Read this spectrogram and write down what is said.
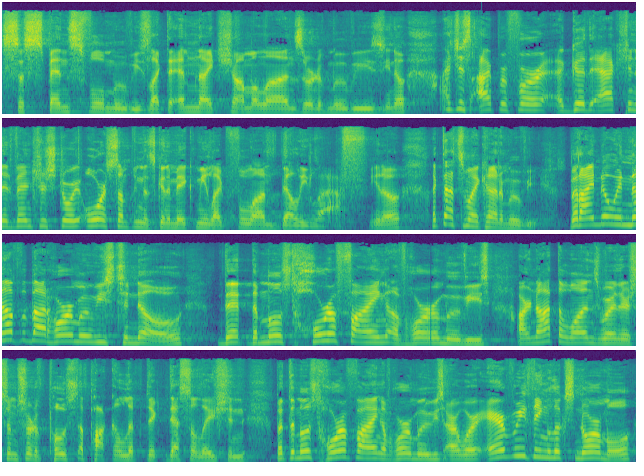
suspenseful movies, like the M. Night Shyamalan sort of movies. You know, I just I prefer a good action adventure story or something that's going to make me like full on belly laugh. You know, like that's my kind of movie. But I know enough about horror movies to know that the most horrifying of horror movies are not the ones where there's some sort of post apocalyptic desolation, but the most horrifying of horror movies are where everything looks normal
